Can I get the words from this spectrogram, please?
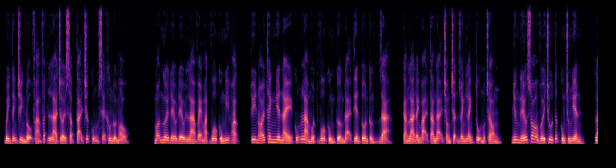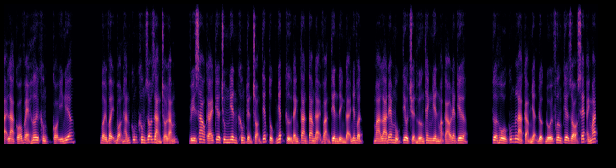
bình tĩnh trình độ phảng phất là trời sập tại trước cũng sẽ không đổi màu mọi người đều đều là vẻ mặt vô cùng nghi hoặc, tuy nói thanh niên này cũng là một vô cùng cường đại tiên tôn cường giả, càng là đánh bại tam đại trong trận doanh lãnh tụ một trong, nhưng nếu so với chu tức cung trung niên, lại là có vẻ hơi không có ý nghĩa. Bởi vậy bọn hắn cũng không rõ ràng cho lắm, vì sao cái kia trung niên không tuyển chọn tiếp tục nhất cử đánh tan tam đại vạn tiên đình đại nhân vật, mà là đem mục tiêu chuyển hướng thanh niên mặc áo đen kia. Tựa hồ cũng là cảm nhận được đối phương kia dò xét ánh mắt,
